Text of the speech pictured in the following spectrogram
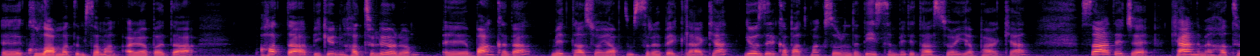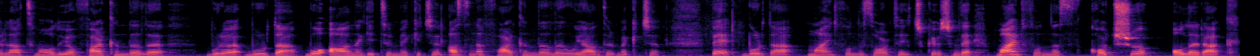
e, kullanmadığım zaman arabada hatta bir gün hatırlıyorum e, bankada meditasyon yaptım sıra beklerken. Gözleri kapatmak zorunda değilsin meditasyon yaparken. Sadece kendime hatırlatma oluyor farkındalığı. Bura, burada bu anı getirmek için aslında farkındalığı uyandırmak için ve burada mindfulness ortaya çıkıyor. Şimdi mindfulness koçu olarak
